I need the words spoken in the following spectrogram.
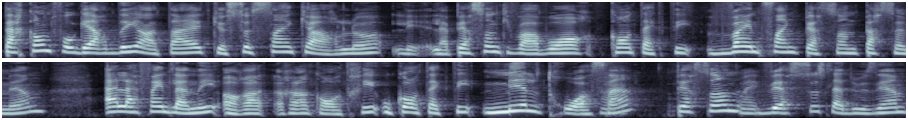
Par contre, il faut garder en tête que ce 5 heures-là, la personne qui va avoir contacté 25 personnes par semaine, à la fin de l'année, aura rencontré ou contacté 1300 personnes versus la deuxième,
